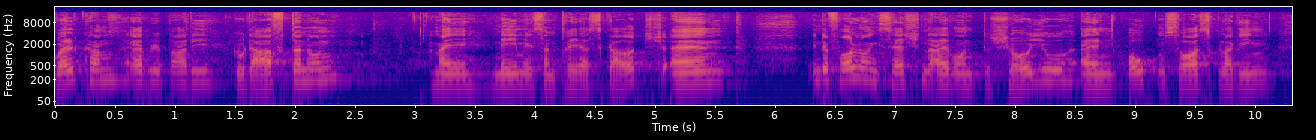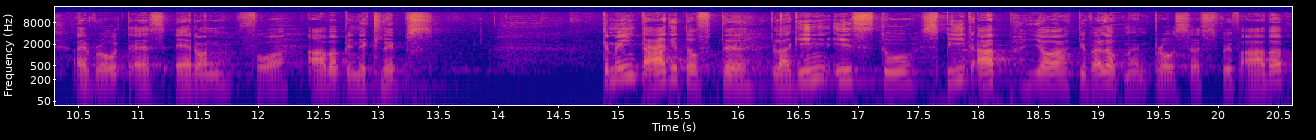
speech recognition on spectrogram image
welcome everybody. Good afternoon. My name is Andreas Gautsch, and in the following session, I want to show you an open source plugin I wrote as add-on for ABAP in Eclipse. The main target of the plugin is to speed up your development process with ABAP,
